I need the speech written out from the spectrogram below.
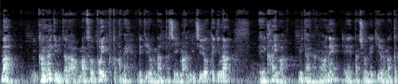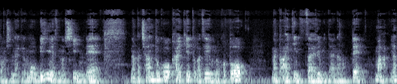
まあ、考えてみたら、まあその TOEIC とかね、できるようになったし、まあ日常的な会話みたいなのはね、多少できるようになったかもしれないけども、ビジネスのシーンで、なんかちゃんとこう会計とか税務のことをなんか相手に伝えるみたいなのって、まあ、やっ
